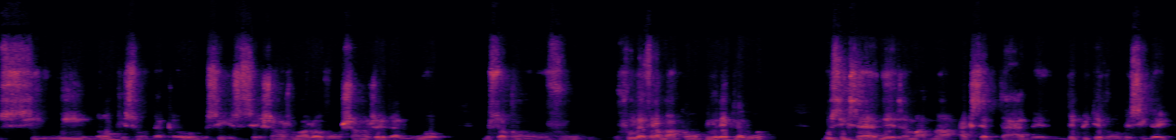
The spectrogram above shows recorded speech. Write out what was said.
si oui ou non qu'ils sont d'accord, si ces changements-là vont changer la loi, ou ça qu'on voulait vraiment accomplir avec la loi, ou si c'est des amendements acceptables et les députés vont décider.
